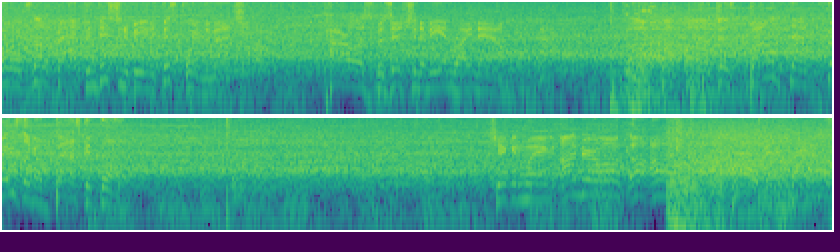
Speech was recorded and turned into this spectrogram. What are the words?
Cole, it's not a bad condition to be in at this point in the match. Powerless position to be in right now. Oh, just bounced that face like a basketball. Chicken wing, underhook, uh-oh. Hogan half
